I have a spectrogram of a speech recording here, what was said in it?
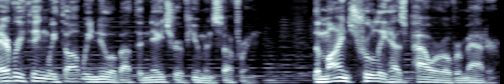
everything we thought we knew about the nature of human suffering. The mind truly has power over matter.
